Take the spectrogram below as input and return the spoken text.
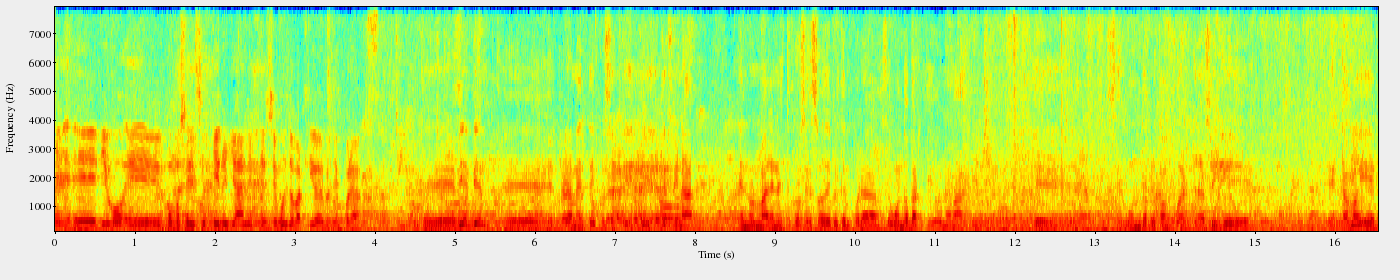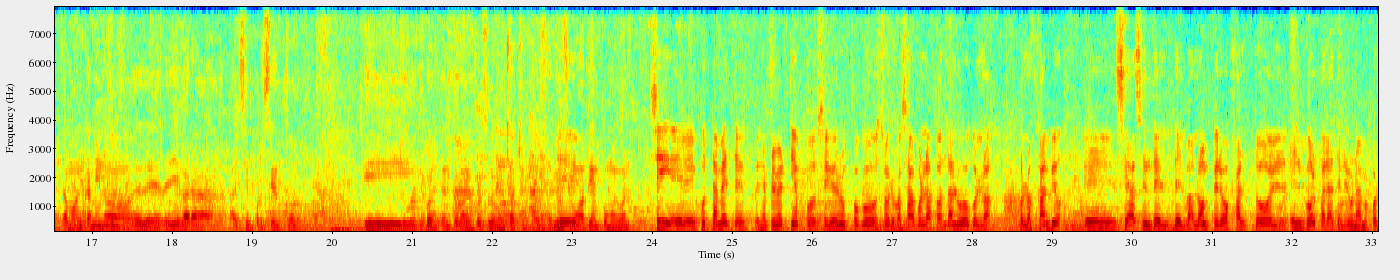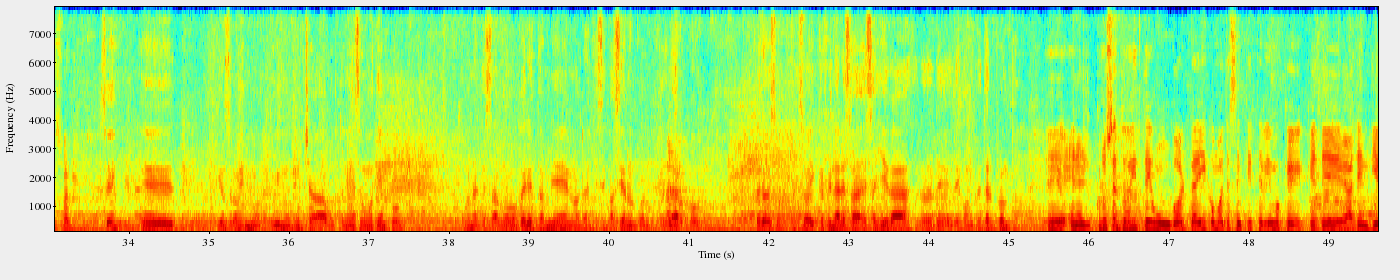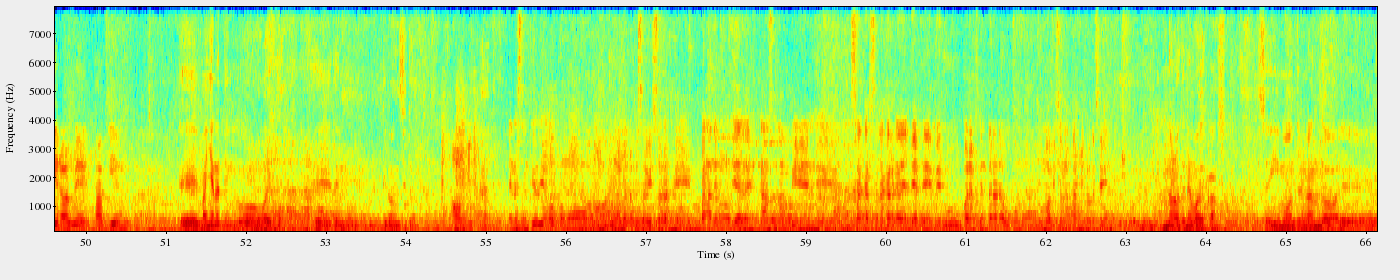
Eh, Diego, eh, ¿cómo se sintieron ya en este segundo partido de pretemporada? Eh, bien, bien. Claramente hay cosas que, que, al final es normal en este proceso de pretemporada, segundo partido nomás, segundo apretón fuerte, así que estamos, estamos en camino de, de llegar a, al 100% y, contento con el esfuerzo de los muchachos. Salió un Eh, segundo tiempo muy bueno. Sí, eh, justamente en el primer tiempo se vieron un poco sobrepasados por las bandas, luego con, la- con los cambios eh, se hacen del, del balón, pero faltó el, el gol para tener una mejor suerte. Sí, eh, pienso lo mismo. Tuvimos mucha oportunidad en el segundo tiempo. Una que sacó Pérez también, otras que se pasearon por, por el arco. Pero eso, eso hay que afinar esa, esa llegada, tratar de, de concretar pronto. Eh, en el cruce tuviste un golpe ahí, ¿cómo te sentiste? Vimos que, que te atendieron, eh, ¿estás bien? Eh, mañana tengo eco, eh, tengo un tironcito. En ese sentido, Diego, ¿cómo, cómo ves lo que se avisora? Eh, ¿Van a tener unos días de descanso también? Eh, ¿Sacarse la carga del viaje de Perú para enfrentar a la U? ¿Cómo, cómo avisoran también lo que se viene? No, no tenemos descanso. Seguimos entrenando, eh,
